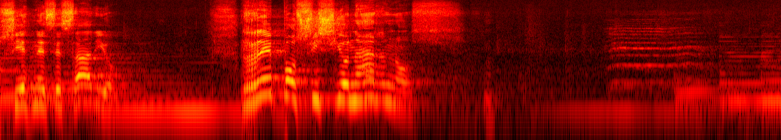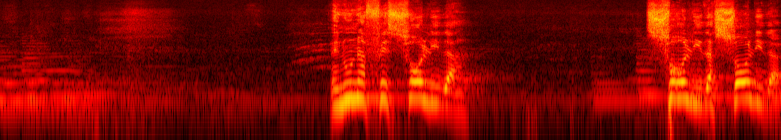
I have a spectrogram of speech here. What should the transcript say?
si es necesario, reposicionarnos. En una fe sólida, sólida, sólida.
